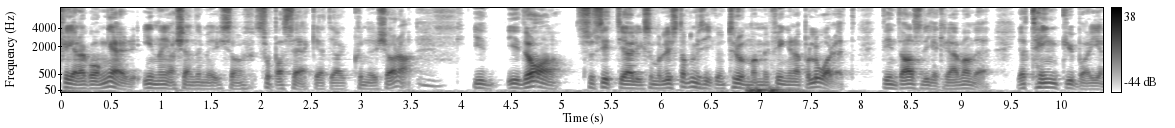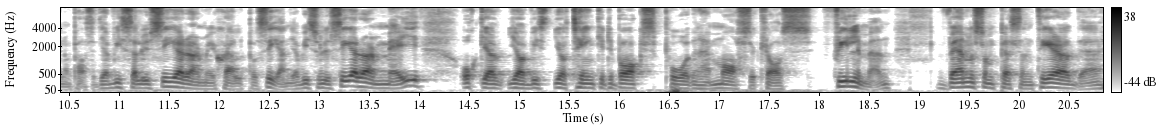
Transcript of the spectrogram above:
flera gånger innan jag kände mig liksom, så pass säker att jag kunde köra. I, idag så sitter jag liksom och lyssnar på musik och trummar med fingrarna på låret. Det är inte alls lika krävande. Jag tänker ju bara genom passet. Jag visualiserar mig själv på scen. Jag visualiserar mig och jag, jag, vis- jag tänker tillbaks på den här masterclass-filmen. Vem som presenterade,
